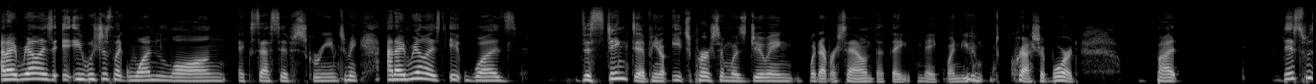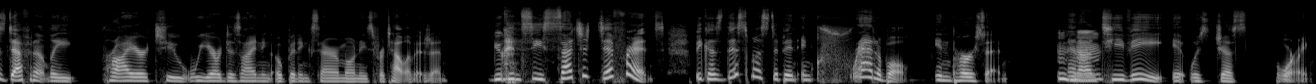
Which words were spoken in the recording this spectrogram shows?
And I realized it, it was just like one long, excessive scream to me. And I realized it was distinctive. You know, each person was doing whatever sound that they make when you crash a board. But this was definitely prior to we are designing opening ceremonies for television. You can see such a difference because this must have been incredible in person. And on Mhm. TV, it was just boring.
